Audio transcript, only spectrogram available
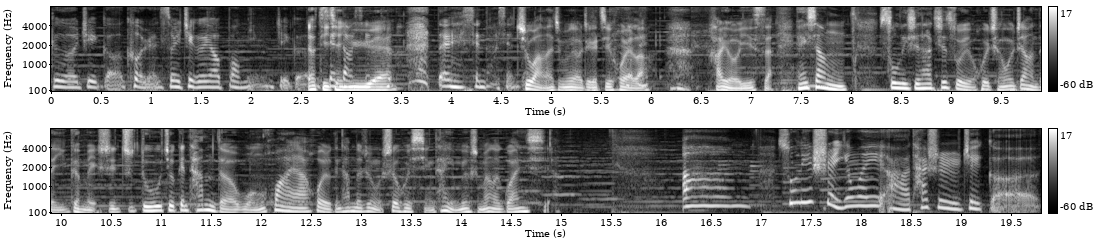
个这个客人，所以这个要报名，这个要提前预约，对，先到先到，去晚了就没有这个机会了，好有意思。哎，像苏黎世，它之所以会成为这样的一个美食之都，就跟他们的文化呀，或者跟他们的这种社会形态有没有什么样的关系啊？嗯，苏黎世因为啊，它是这个。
